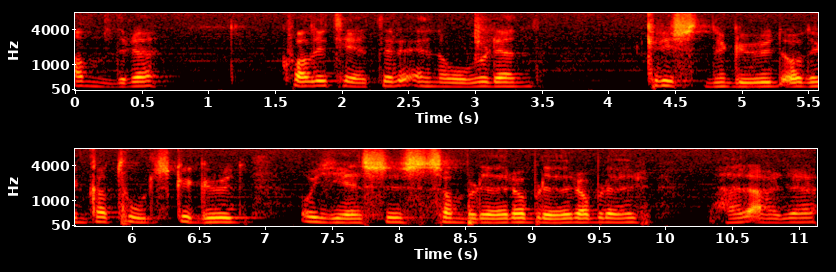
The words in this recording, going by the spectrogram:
andre kvaliteter enn over den kristne Gud og den katolske Gud og Jesus som blør og blør og blør. Her er det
